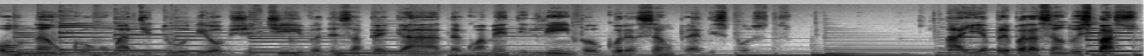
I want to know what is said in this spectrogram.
ou não com uma atitude objetiva, desapegada, com a mente limpa, o coração predisposto. Aí a preparação do espaço.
